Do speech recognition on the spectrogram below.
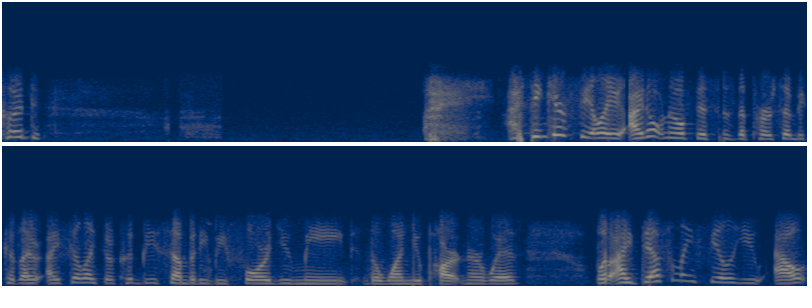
could I think you're feeling I don't know if this is the person because I I feel like there could be somebody before you meet the one you partner with but I definitely feel you out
